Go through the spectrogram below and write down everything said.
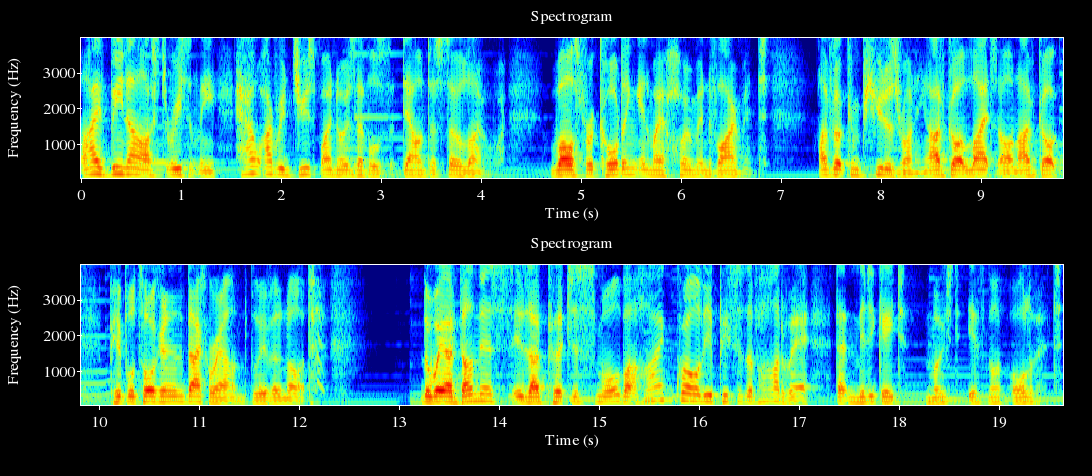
I've been asked recently how I reduce my noise levels down to so low, whilst recording in my home environment. I've got computers running, I've got lights on, I've got people talking in the background, believe it or not. The way I've done this is I've purchased small but high quality pieces of hardware that mitigate most, if not all of it.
